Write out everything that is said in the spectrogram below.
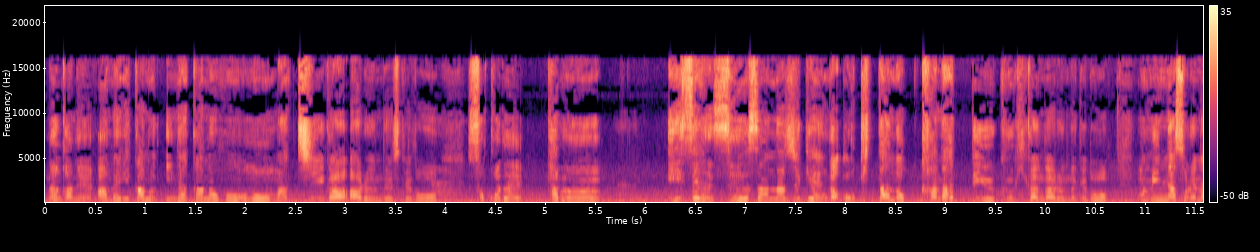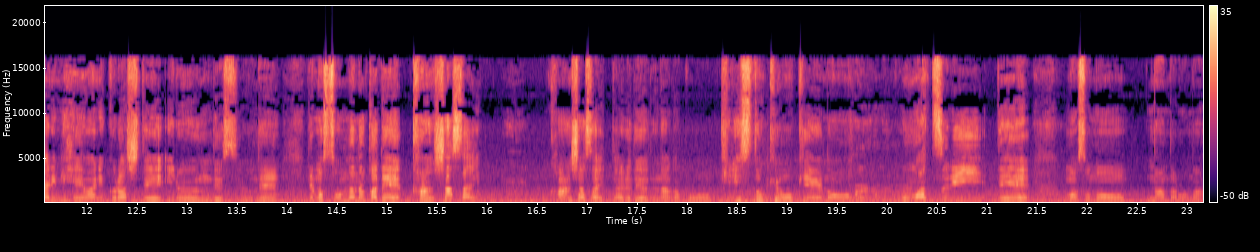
なんかねアメリカの田舎の方の街があるんですけど、うんそこで多分うん。以前凄惨な事件が起きたのかなっていう空気感があるんだけど、まあみんなそれなりに平和に暮らしているんですよねでもそんな中で感謝祭うん。感謝祭ってあれだよね。なんかこうキリスト教系のお祭りで、まあそのなんだろうな。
